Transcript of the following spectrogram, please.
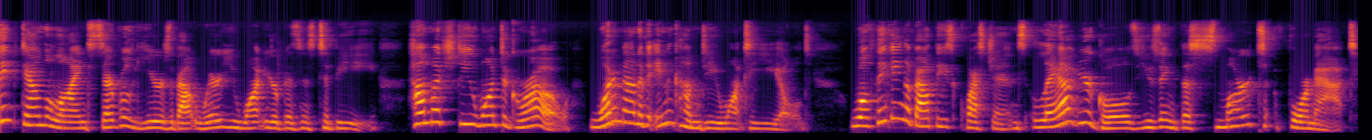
think down the line several years about where you want your business to be. How much do you want to grow? What amount of income do you want to yield? While thinking about these questions, lay out your goals using the SMART format.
